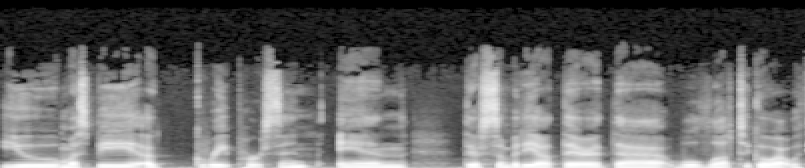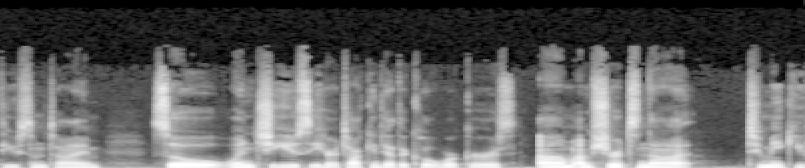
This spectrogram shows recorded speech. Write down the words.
you must be a great person and there's somebody out there that will love to go out with you sometime. So when she you see her talking to other coworkers, um, I'm sure it's not to make you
